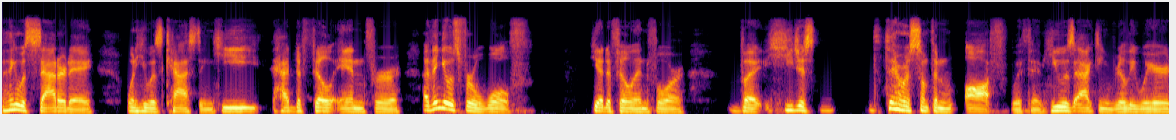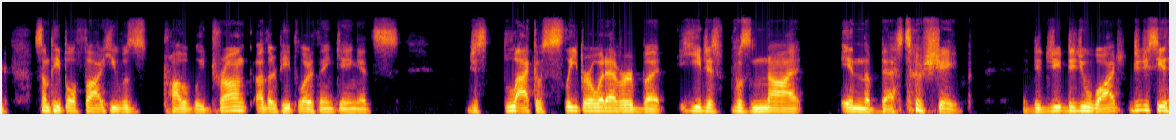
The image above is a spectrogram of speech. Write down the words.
I think it was Saturday when he was casting, he had to fill in for. I think it was for Wolf. He had to fill in for, but he just there was something off with him. He was acting really weird. Some people thought he was probably drunk. Other people are thinking it's just lack of sleep or whatever, but he just was not in the best of shape. Did you did you watch did you see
